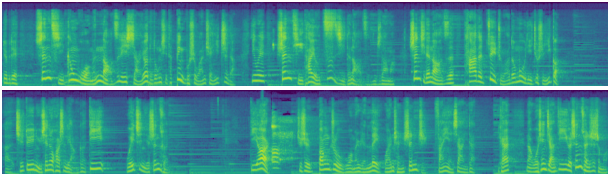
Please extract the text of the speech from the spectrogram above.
对不对？身体跟我们脑子里想要的东西，它并不是完全一致的，因为身体它有自己的脑子，你知道吗？身体的脑子它的最主要的目的就是一个，呃，其实对于女生的话是两个，第一，维持你的生存。第二，嗯就是帮助我们人类完成生殖、繁衍下一代。OK，那我先讲第一个，生存是什么？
